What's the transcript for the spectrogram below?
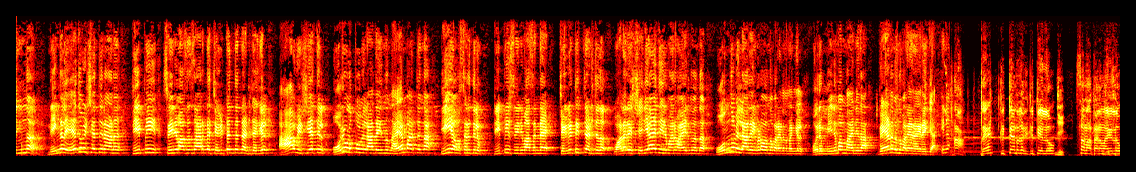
ഇന്ന് നിങ്ങൾ ഏത് വിഷയത്തിനാണ് ടി പി ശ്രീനിവാസൻ സാറിന്റെ ചെകിട്ടത്തിന് അടിച്ചെങ്കിൽ ആ വിഷയത്തിൽ ഒരു ഉളുപ്പുമില്ലാതെ ഇന്ന് നയം മാറ്റുന്ന ഈ അവസരത്തിലും ടി പി ശ്രീനിവാസന്റെ ചെകിട്ടിറ്റ് അടിച്ചത് വളരെ ശരിയായ തീരുമാനമായിരുന്നു എന്ന് ഒന്നുമില്ലാതെ ഇവിടെ വന്ന് പറയണമെങ്കിൽ ഒരു മിനിമം മാന്യത വേണമെന്ന് പറയാൻ ആഗ്രഹിക്കുക. കിട്ടേണ്ടതൊക്കെ കിട്ടിയല്ലോ. സമാധാനമായല്ലോ.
